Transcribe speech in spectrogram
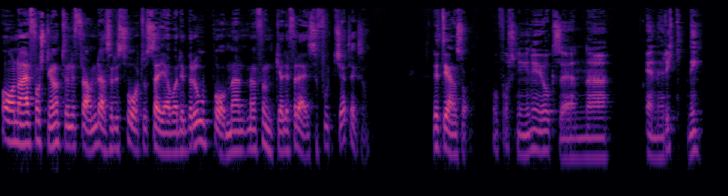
Ja, nej, forskningen har inte hunnit fram där så det är svårt att säga vad det beror på. Men, men funkar det för dig så fortsätt liksom. Lite grann så. Och forskningen är ju också en, eh, en riktning.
